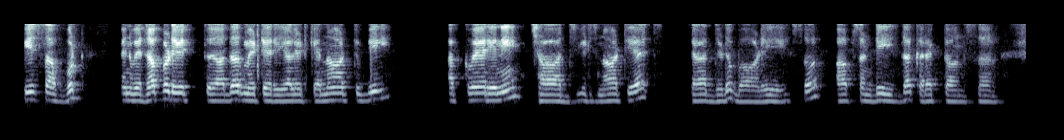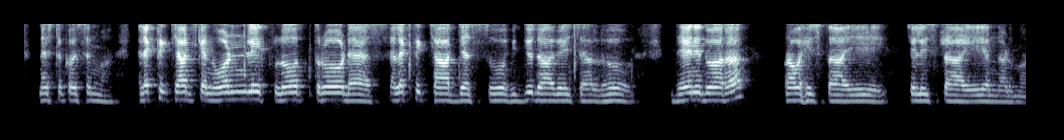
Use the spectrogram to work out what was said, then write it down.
పీస్ ఆఫ్ వుడ్ వెన్ వి రబ్డ్ విత్ అదర్ మెటీరియల్ ఇట్ కెనాట్ బి acquire any charge. It is not a charged body. So option D is the correct answer. Next question. Electric charge can only flow through dash. Electric charges విద్యుత్ ఆవేశాలు దేని ద్వారా ప్రవహిస్తాయి చెలిస్తాయి అన్నాడు మా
